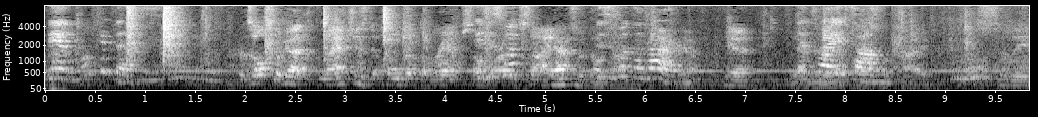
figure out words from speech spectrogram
Dan, look at this. It's also got latches that hold up the ramp somewhere this on the what- side. That's what This those is are. what those are. Yeah. Yeah, Yeah, That's why it's, um, tied. so they,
